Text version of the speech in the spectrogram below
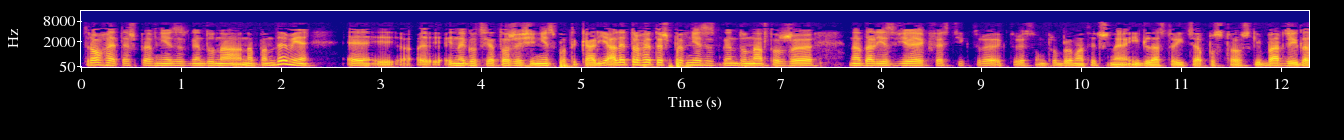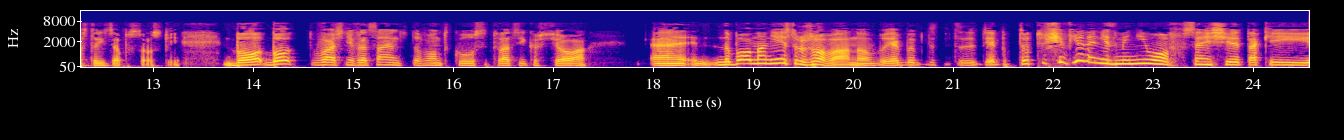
trochę też pewnie ze względu na, na pandemię, E, e, negocjatorzy się nie spotykali, ale trochę też pewnie ze względu na to, że nadal jest wiele kwestii, które, które są problematyczne i dla stolicy apostolskiej, bardziej dla stolicy apostolskiej. Bo, bo właśnie wracając do wątku sytuacji Kościoła, e, no bo ona nie jest różowa, no jakby, jakby to, to się wiele nie zmieniło w sensie takiej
